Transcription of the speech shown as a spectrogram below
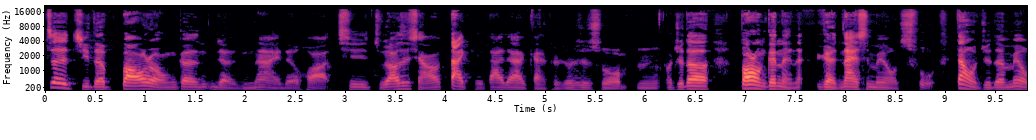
这集的包容跟忍耐的话，其实主要是想要带给大家的感觉，就是说，嗯，我觉得包容跟忍耐忍耐是没有错，但我觉得没有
